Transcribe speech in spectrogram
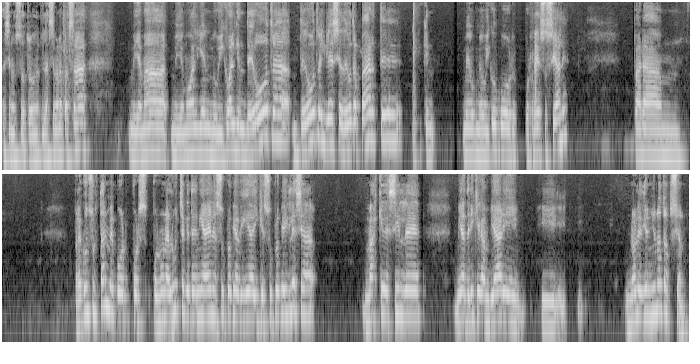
hacia nosotros. La semana pasada me llamaba, me llamó alguien, me ubicó alguien de otra, de otra iglesia, de otra parte, que me, ubicó por, por redes sociales para mm, para consultarme por, una lucha que tenía él en su propia vida y que su propia iglesia, más que decirle, mira, tenéis que cambiar y, no le dio ni una otra opción,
